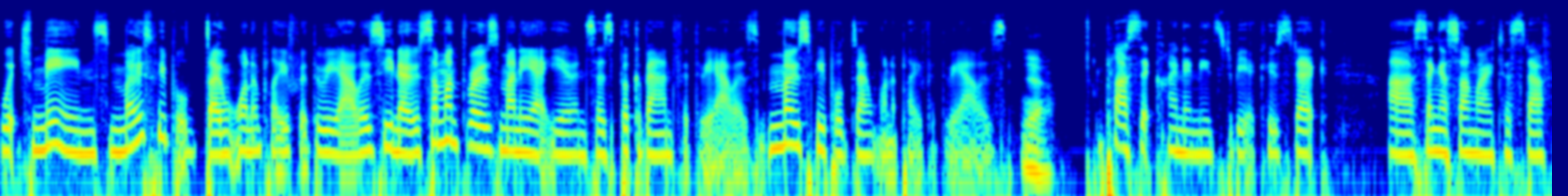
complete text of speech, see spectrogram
which means most people don't want to play for three hours. You know, someone throws money at you and says, book a band for three hours. Most people don't want to play for three hours. Yeah. Plus, it kind of needs to be acoustic, uh, singer songwriter stuff.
